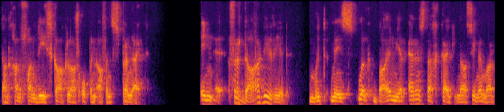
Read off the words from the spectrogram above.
dan gaan van die skakelaars op en af en spring uit. En uh, vir daardie rede moet mens ook baie meer ernstig kyk na sien nou maar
